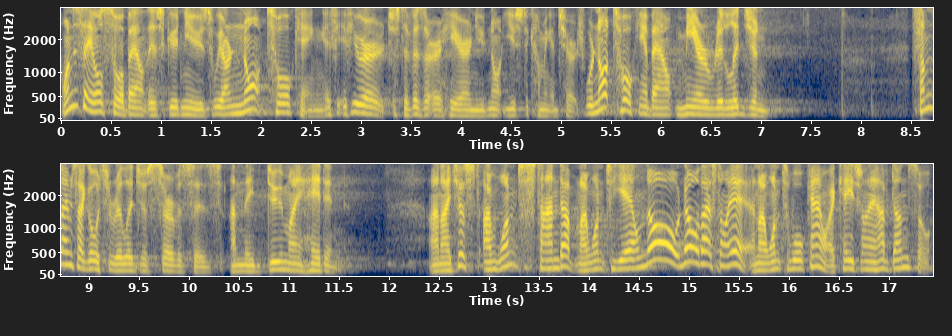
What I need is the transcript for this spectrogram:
want to say also about this good news, we are not talking, if, if you are just a visitor here and you're not used to coming to church, we're not talking about mere religion. Sometimes I go to religious services and they do my head in. And I just, I want to stand up and I want to yell, no, no, that's not it. And I want to walk out. Occasionally I have done so.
